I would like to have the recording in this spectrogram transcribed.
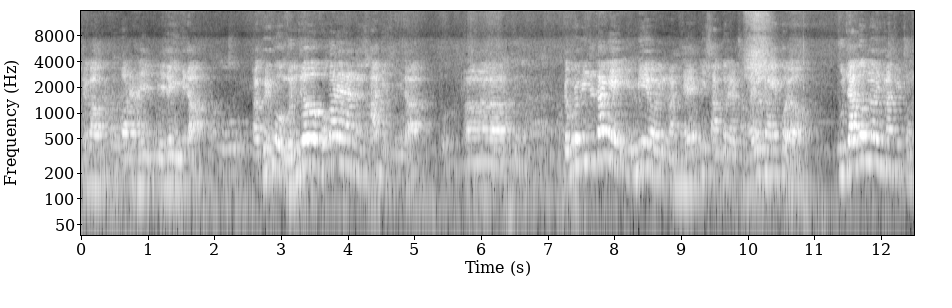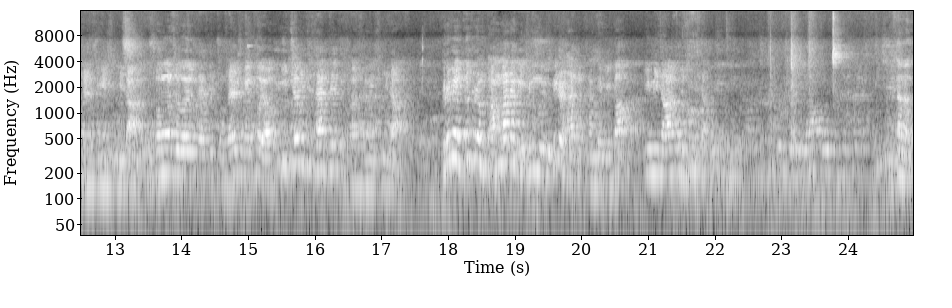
제가 고발을 할 예정입니다. 아, 그리고 먼저 고발해라는 사안이 있습니다. 어, 더불어민주당의 임미의원님한테 이 사건을 조사 요청했고요. 부자금 의원님한테 조사 요청했습니다. 송원석 의원한테 조사 요청했고요. 이철희 지사한테 조사 요청했습니다. 그러면 그들은 방만하게 직무 유기를 하는 관계입니까? 이미 다 알고 있습니다. 일단은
